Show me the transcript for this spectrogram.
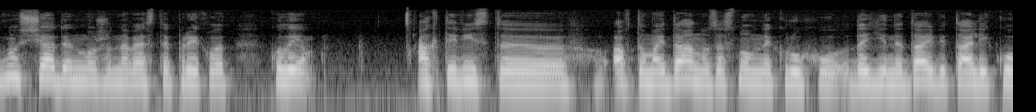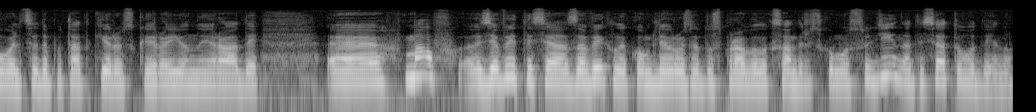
ну ще один можу навести приклад, коли активіст автомайдану, засновник руху Даї не дай Віталій Коваль, це депутат Кіровської районної ради, мав з'явитися за викликом для розгляду справи в Олександрівському суді на 10 годину.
